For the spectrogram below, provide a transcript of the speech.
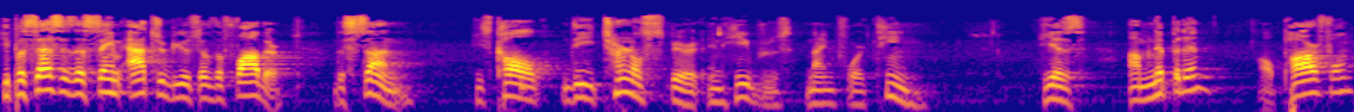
He possesses the same attributes of the Father, the Son. He's called the eternal spirit in Hebrews 9:14. He is omnipotent, all powerful,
